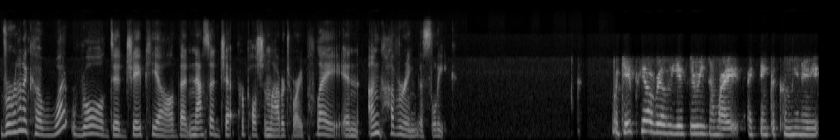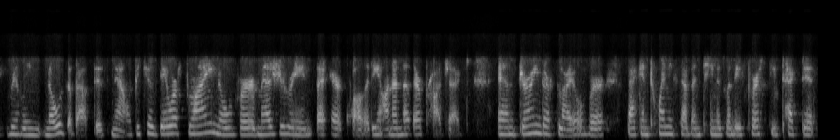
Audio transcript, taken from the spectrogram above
Veronica, what role did JPL, the NASA Jet Propulsion Laboratory, play in uncovering this leak? Well, JPL really is the reason why I think the community really knows about this now because they were flying over measuring the air quality on another project. And during their flyover back in 2017 is when they first detected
